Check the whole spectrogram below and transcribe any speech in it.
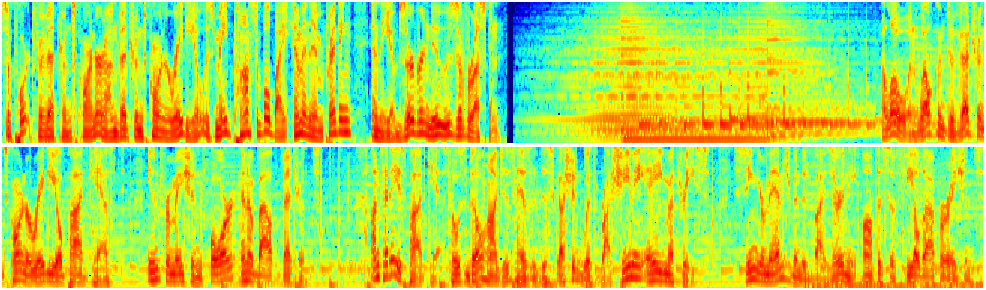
Support for Veterans Corner on Veterans Corner Radio is made possible by M&M Printing and the Observer News of Ruskin. Hello and welcome to Veterans Corner Radio Podcast, information for and about veterans. On today's podcast, host Bill Hodges has a discussion with Rashimi A. Matrice, Senior Management Advisor in the Office of Field Operations.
